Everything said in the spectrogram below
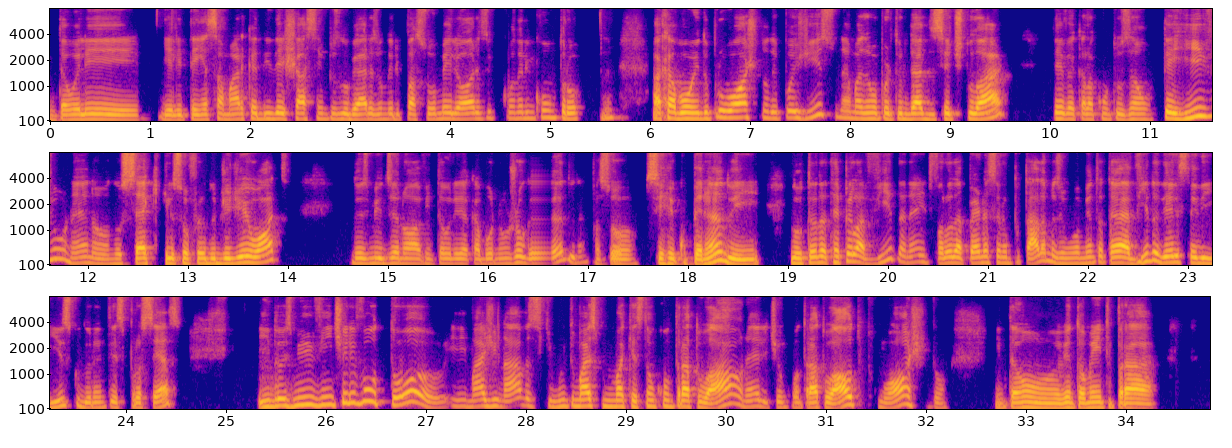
Então ele ele tem essa marca de deixar sempre os lugares onde ele passou melhores e quando ele encontrou. Né? Acabou indo para o Washington depois disso, né? Mais uma oportunidade de ser titular. Teve aquela contusão terrível, né? No, no sec que ele sofreu do DJ Watt. 2019, então ele acabou não jogando, né? Passou se recuperando e lutando até pela vida, né? A gente falou da perna sendo amputada, mas no momento até a vida dele esteve em risco durante esse processo. E em 2020 ele voltou e imaginava-se que muito mais por uma questão contratual, né? Ele tinha um contrato alto com Washington, então eventualmente para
